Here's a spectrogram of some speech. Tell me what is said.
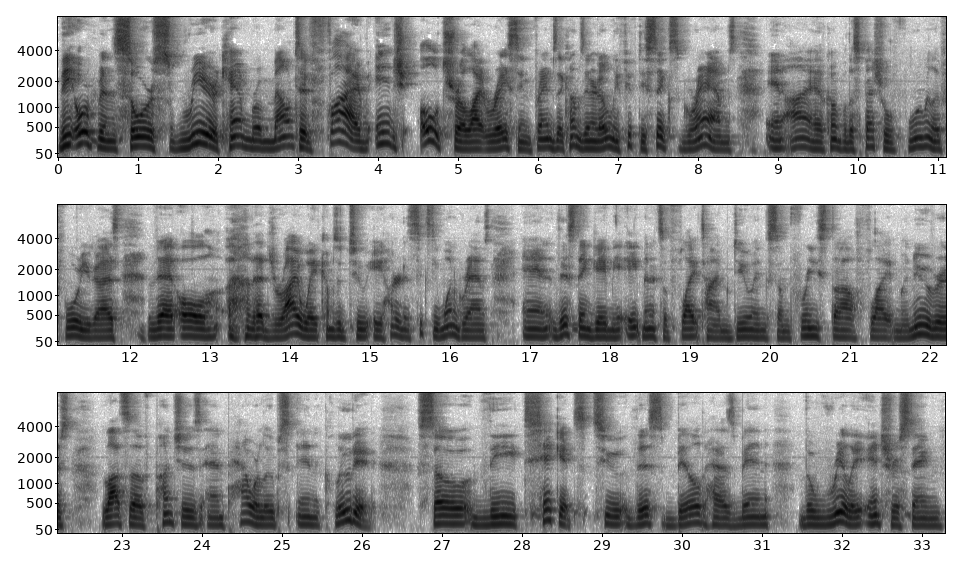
The Open Source rear camera mounted 5 inch ultralight racing frames that comes in at only 56 grams. And I have come up with a special formula for you guys that all uh, that dry weight comes into 161 grams. And this thing gave me eight minutes of flight time doing some freestyle flight maneuvers, lots of punches and power loops included. So the ticket to this build has been the really interesting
